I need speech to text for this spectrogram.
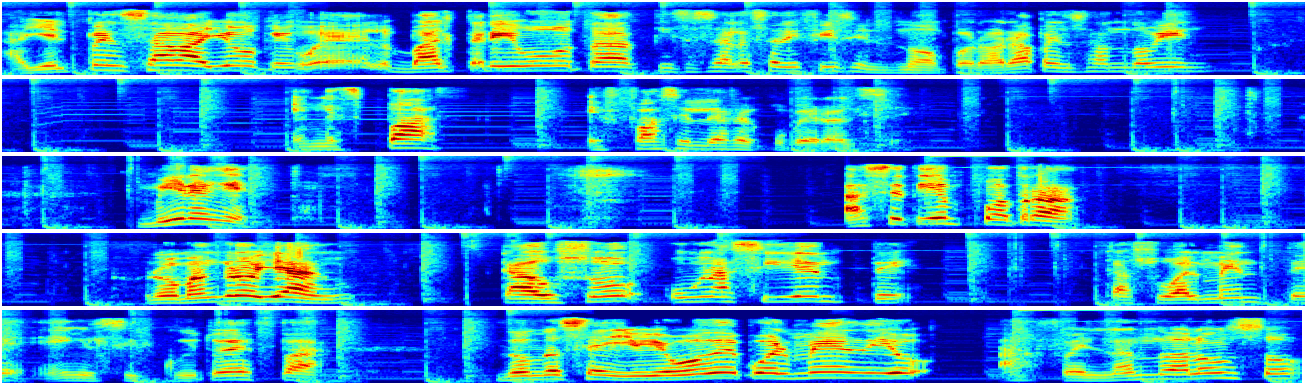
Ayer pensaba yo que, bueno, Valtteri Bota quizás se le hace difícil. No, pero ahora pensando bien, en Spa es fácil de recuperarse. Miren esto hace tiempo atrás, Román Groyan causó un accidente casualmente en el circuito de Spa, donde se llevó de por medio a Fernando Alonso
